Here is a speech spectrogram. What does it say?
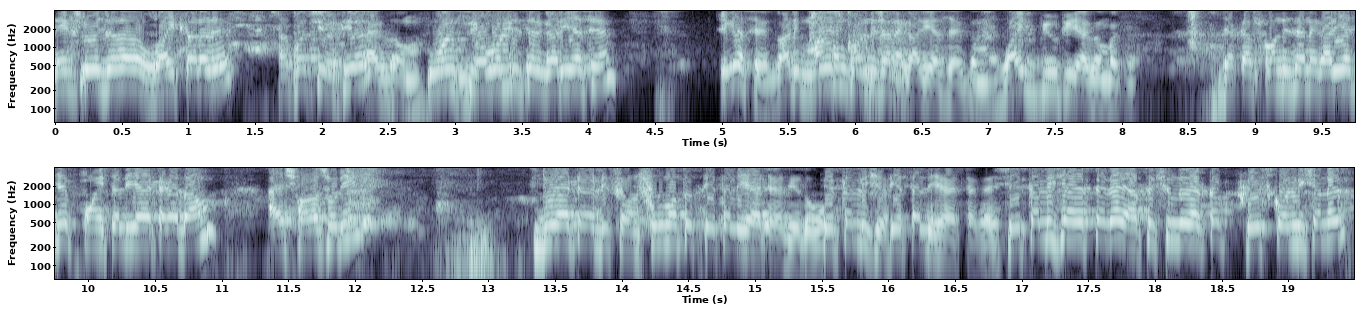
নেক্সট রয়েছে দাদা হোয়াইট কালারের অ্যাপাচি একদম। ওয়ান ডবল ডিসের গাড়ি আছে। ঠিক আছে? গাড়ি মাস্ট কন্ডিশনে গাড়ি আছে একদম। হোয়াইট বিউটি একদম জ্যাকাস কন্ডিশনে গাড়ি আছে পঁয়তাল্লিশ হাজার টাকা দাম। আর সরাসরি দু হাজার টাকা ডিসকাউন্ট শুধুমাত্র তেতাল্লিশ হাজার টাকা দিয়ে দেবো। তেতাল্লিশে তেতাল্লিশ হাজার টাকায়। তেতাল্লিশ হাজার টাকায় এত সুন্দর একটা ফ্রেশ কন্ডিশনের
